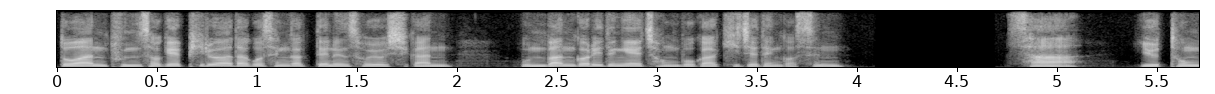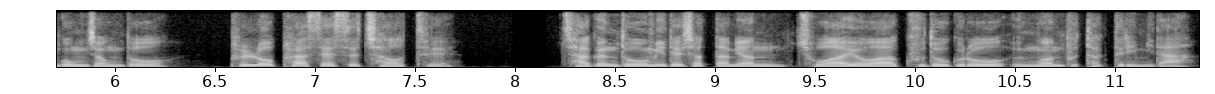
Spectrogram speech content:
또한 분석에 필요하다고 생각되는 소요 시간, 운반 거리 등의 정보가 기재된 것은 4. 유통 공정도, 플로 프라세스 차어트. 작은 도움이 되셨다면 좋아요와 구독으로 응원 부탁드립니다.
